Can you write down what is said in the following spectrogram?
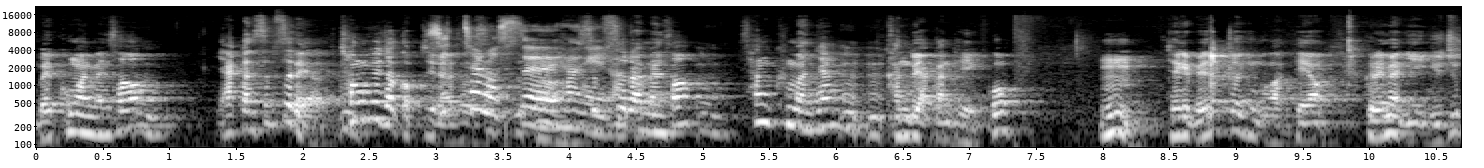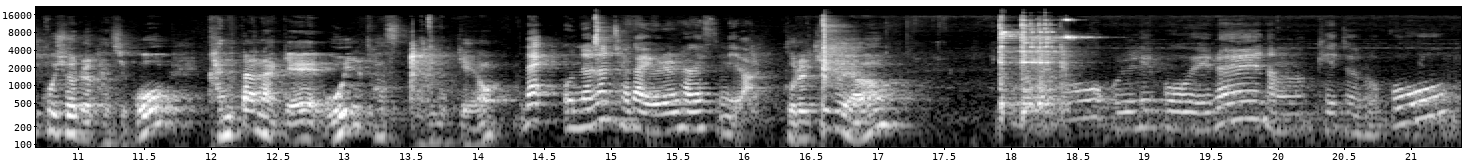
매콤하면서 약간 씁쓸해요. 청유자 껍질이라서 시트러스 어, 향이 씁쓸하면서 음. 상큼한 향, 음, 음, 간도 약간 돼 있고, 음, 되게 매력적인 것 같아요. 그러면 이 유즈코쇼를 가지고 간단하게 오일 파스타 해볼게요. 네, 오늘은 제가 요리를 하겠습니다. 불을 켜고요. 그리고 올리브 오일을 넉넉히 두르고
